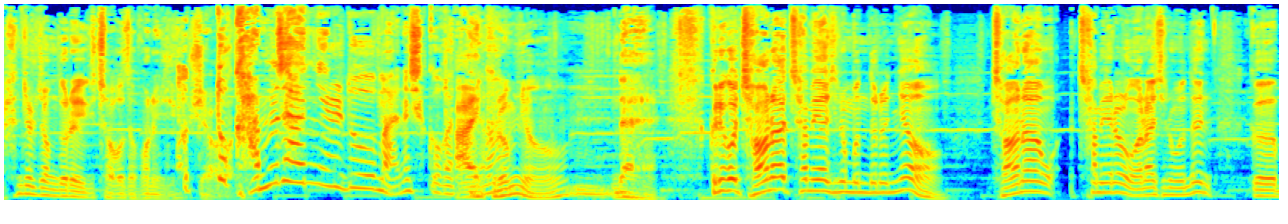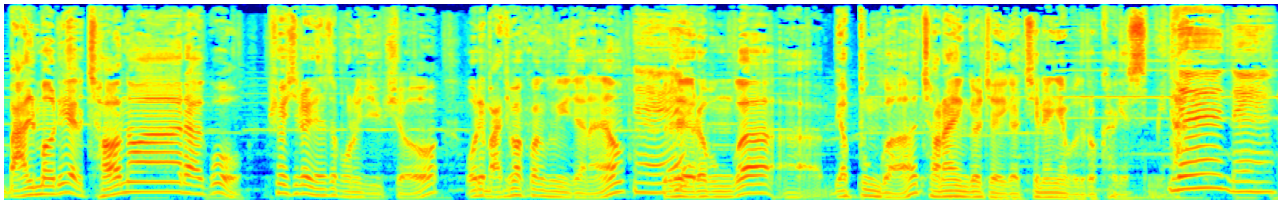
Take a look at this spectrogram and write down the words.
한 줄 정도로 이렇게 적어서 보내주십시오. 어, 또 감사한 일도 많으실 것 같아요. 아이, 그럼요. 네. 그리고 전화 참여하시는 분들은요, 전화 참여를 원하시는 분들은 그 말머리에 전화라고 표시를 해서 보내주십시오. 올해 마지막 방송이잖아요. 네. 그래서 여러분과 아, 몇 분과 전화 연결 저희가 진행해 보도록 하겠습니다. 네, 네.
